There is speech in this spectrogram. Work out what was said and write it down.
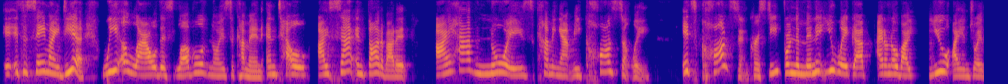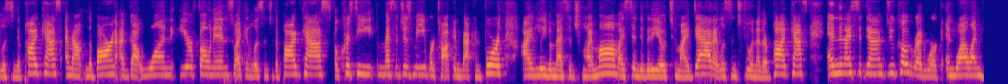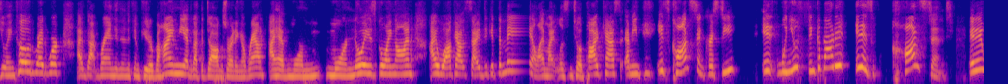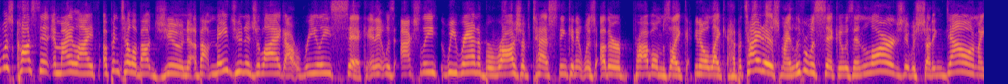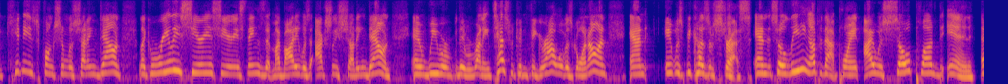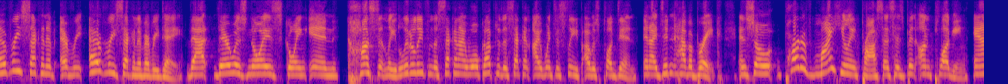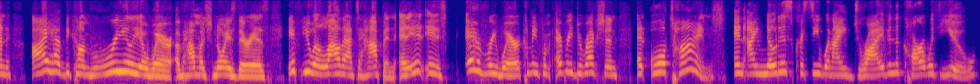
It's the same idea. We allow this level of noise to come in until i sat and thought about it. I have noise coming at me constantly. It's constant, Christy. From the minute you wake up, I don't know about you. I enjoy listening to podcasts. I'm out in the barn. I've got one earphone in so I can listen to the podcast. Oh, Christy messages me. We're talking back and forth. I leave a message for my mom. I send a video to my dad. I listen to another podcast. And then I sit down to do code red work. And while I'm doing code red work, I've got Brandon in the computer behind me. I've got the dogs running around. I have more, more noise going on. I walk outside to get the mail. I might listen to a podcast. I mean, it's constant, Christy. It, when you think about it, it is constant. And it was constant in my life up until about June. About May, June, and July, I got really sick. And it was actually, we ran a barrage of tests thinking it was other problems like, you know, like hepatitis. My liver was sick. It was enlarged. It was shutting down. My kidneys function was shutting down. Like really serious, serious things that my body was actually shutting down. And we were, they were running tests. We couldn't figure out what was going on. And it was because of stress. And so leading up to that point, I was so plugged in every second of every every second of every day that there was noise going in constantly. Literally from the second I woke up to the second I went to sleep, I was plugged in and I didn't have a break. And so part of my healing process has been unplugging. And I have become really aware of how much noise there is if you allow that to happen. And it is everywhere, coming from every direction at all times. And I notice, Christy, when I drive in the car with you,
